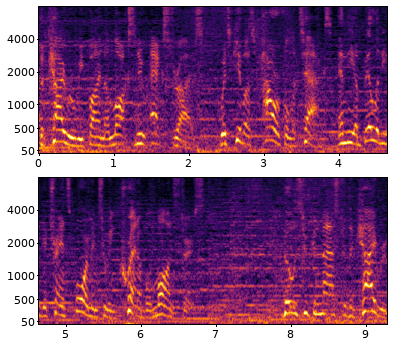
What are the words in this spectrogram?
The Kairu we find unlocks new X-Drives, which give us powerful attacks and the ability to transform into incredible monsters. Those who can master the Kairu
